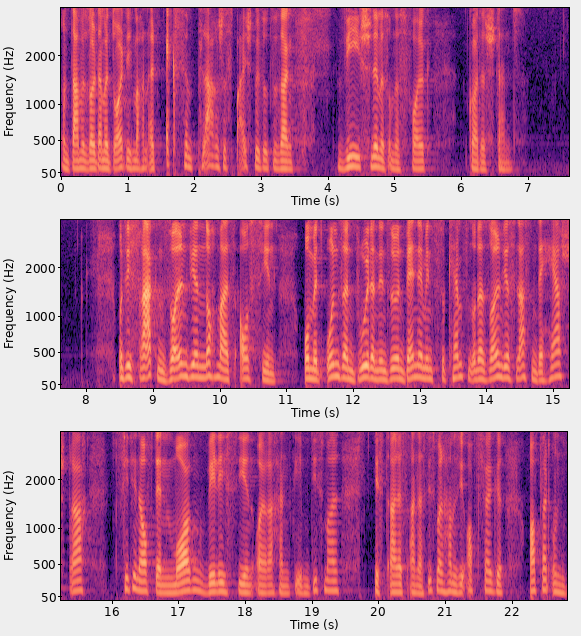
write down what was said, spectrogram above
Und damit soll damit deutlich machen, als exemplarisches Beispiel sozusagen, wie schlimm es um das Volk Gottes stand. Und sie fragten, sollen wir nochmals ausziehen, um mit unseren Brüdern, den Söhnen Benjamins, zu kämpfen, oder sollen wir es lassen? Der Herr sprach, zieht hinauf, denn morgen will ich sie in eure Hand geben. Diesmal ist alles anders. Diesmal haben sie Opfer geopfert und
